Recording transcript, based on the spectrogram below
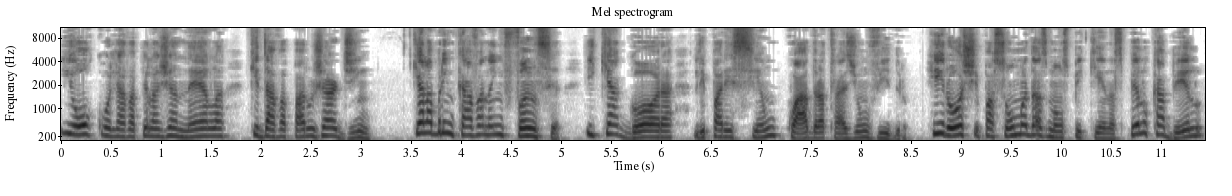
Yoko olhava pela janela que dava para o jardim, que ela brincava na infância e que agora lhe parecia um quadro atrás de um vidro. Hiroshi passou uma das mãos pequenas pelo cabelo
